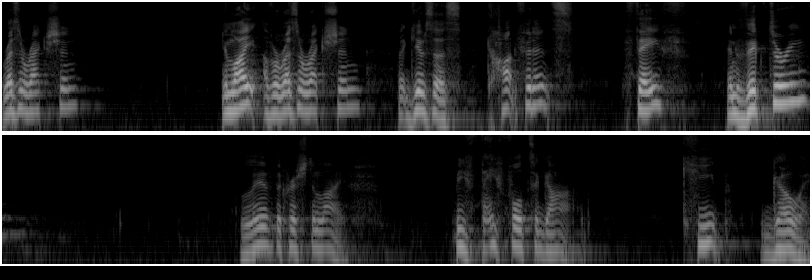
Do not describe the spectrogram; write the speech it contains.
resurrection, in light of a resurrection that gives us confidence, faith, and victory. Live the Christian life. Be faithful to God. Keep going.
